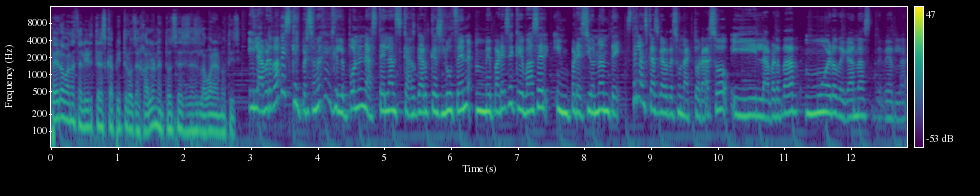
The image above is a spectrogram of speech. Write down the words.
pero van a salir tres capítulos de jalón, entonces esa es la buena noticia. Y la verdad es que el personaje que le ponen a Stellan Skarsgård, que es Luthen, me parece que va a ser impresionante. Stellan Skarsgård es un actorazo y la verdad muero de ganas de verla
